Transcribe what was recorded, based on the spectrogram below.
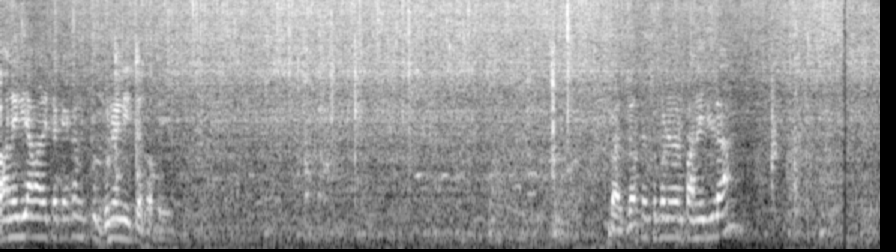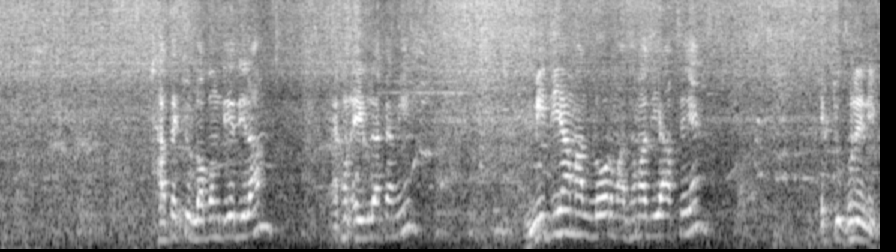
পানি দিয়ে আমার এটাকে এখন একটু ভুনে নিতে হবে। বাস, যথেষ্ট পরিমাণ পানি দিলাম। সাথে একটু লবণ দিয়ে দিলাম। এখন এইগুলাকে আমি মিডিয়াম আর লোর মাঝামাঝি আছে, একটু ভুনে নিব।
